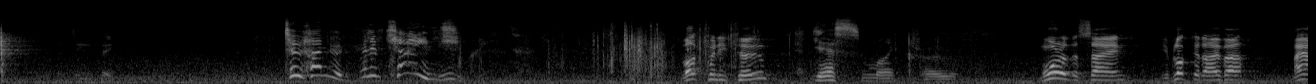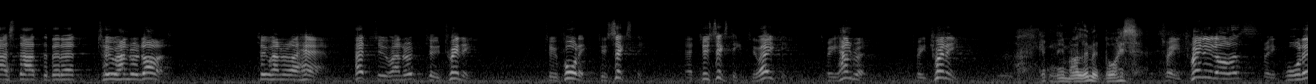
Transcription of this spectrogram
That's in 200. We'll have change. Lot 22. Yes, my crow. More of the same. You've looked it over. May I start the bid at $200? 200 I have. At 200, 220, 240, 260. At 260, 280, 300, 320, Getting near my limit, boys. $320, 340,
